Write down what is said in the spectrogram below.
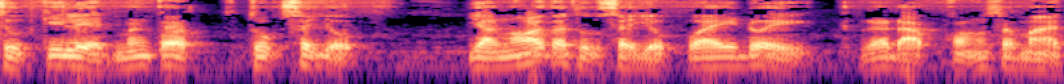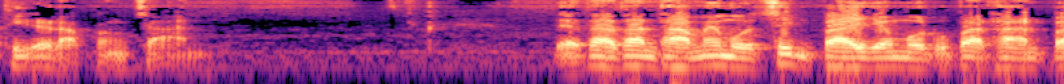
สุดกิเลสมันก็ถูกสยบ อย่างน้อยก็ถูกสยบไว้ด้วยระดับของสมาธิระดับของฌานแต่ถ้าท่านทำให้หมดสิ้นไปยังหมดอุปาทานไป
